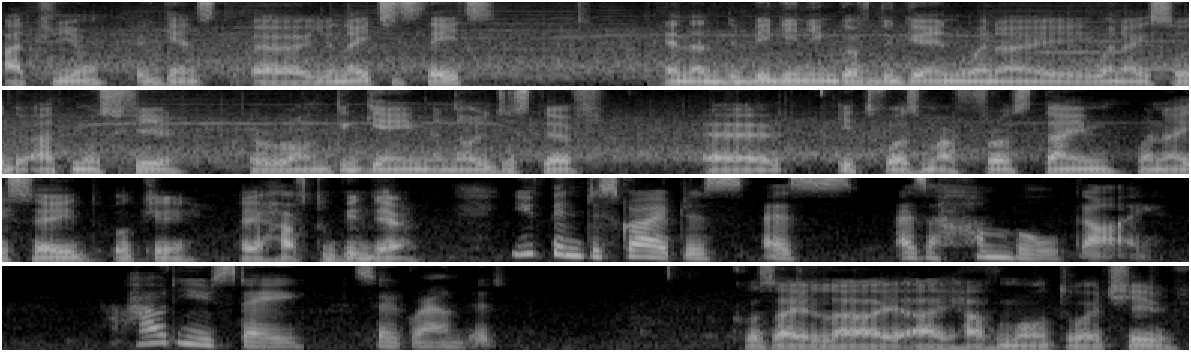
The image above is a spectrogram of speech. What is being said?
at Lyon against uh, United States. And at the beginning of the game, when I when I saw the atmosphere around the game and all this stuff. Uh, it was my first time when I said, okay, I have to be there. You've been described as, as, as a humble guy. How do you stay so grounded? Because I, I have more to achieve.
